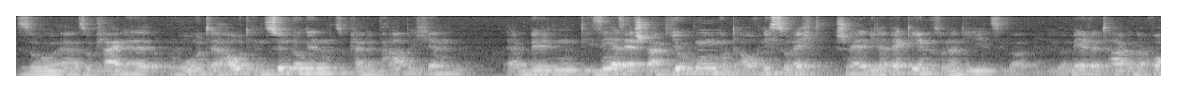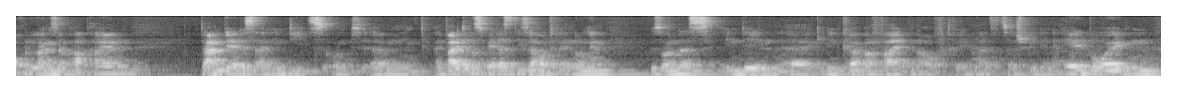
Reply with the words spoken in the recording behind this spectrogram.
so, äh, so kleine rote Hautentzündungen, so kleine Papelchen äh, bilden, die sehr, sehr stark jucken und auch nicht so recht schnell wieder weggehen, sondern die jetzt über, über mehrere Tage oder Wochen langsam abheilen, dann wäre das ein Indiz. Und ähm, ein weiteres wäre, dass diese Hautveränderungen besonders in den, äh, in den Körperfalten auftreten, also zum Beispiel in den Ellbeugen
